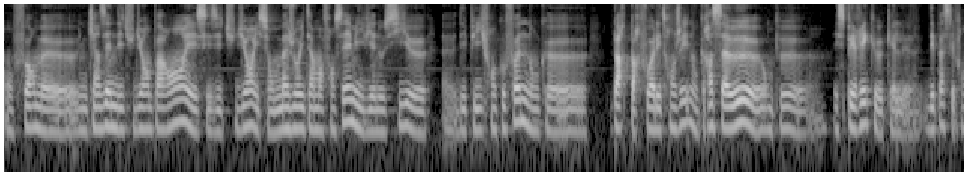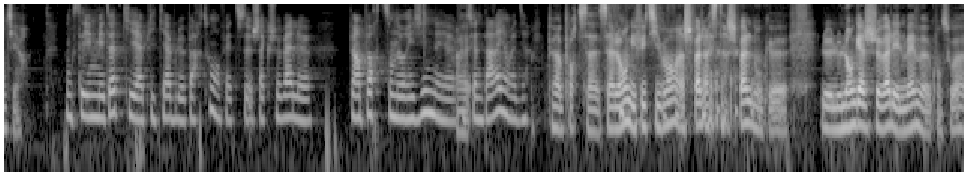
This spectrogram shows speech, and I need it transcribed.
on forme une quinzaine d'étudiants par an et ces étudiants, ils sont majoritairement français, mais ils viennent aussi des pays francophones, donc partent parfois à l'étranger. Donc grâce à eux, on peut espérer qu'elle dépasse les frontières. Donc c'est une méthode qui est applicable partout en fait. Chaque cheval peu importe son origine, et euh, fonctionne pareil, on va dire. Peu importe sa, langue, effectivement, un cheval reste un cheval, donc euh, le, langage cheval est le même euh, qu'on soit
